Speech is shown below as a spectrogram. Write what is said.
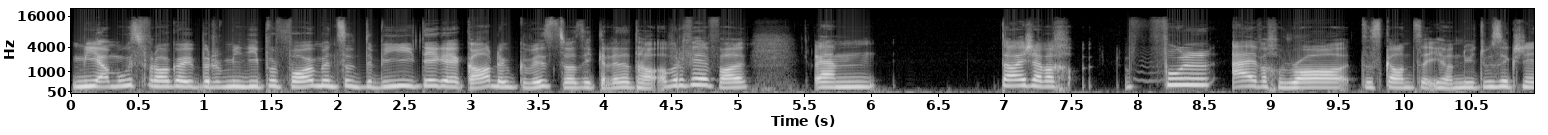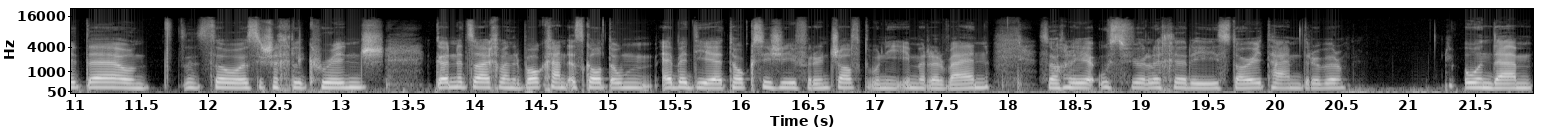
mich am Ausfragen über meine Performance und dabei, ich gar nicht gewusst, was ich geredet habe. Aber auf jeden Fall, ähm, da ist einfach voll einfach raw das Ganze. Ich habe nichts rausgeschnitten und so, es ist ein bisschen cringe. Gönnt es euch, wenn ihr Bock habt. Es geht um eben die toxische Freundschaft, die ich immer erwähne. So ein bisschen ausführlichere Storytime darüber. Und ähm,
